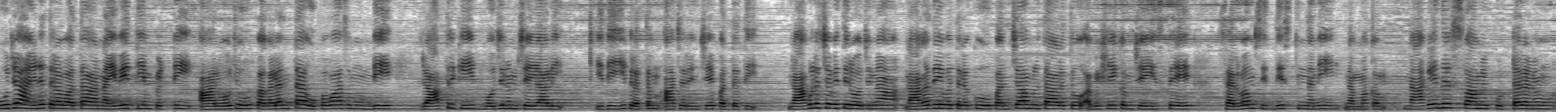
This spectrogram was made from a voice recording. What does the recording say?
పూజ అయిన తర్వాత నైవేద్యం పెట్టి ఆ రోజు పగలంతా ఉపవాసం ఉండి రాత్రికి భోజనం చేయాలి. ఇది వ్రతం ఆచరించే పద్ధతి. నాగుల చవితి రోజున నాగదేవతలకు పంచామృతాలతో అభిషేకం చేయిస్తే సర్వం సిద్ధిస్తుందని నమ్మకం. నాగేంద్ర స్వామి పుట్టలను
